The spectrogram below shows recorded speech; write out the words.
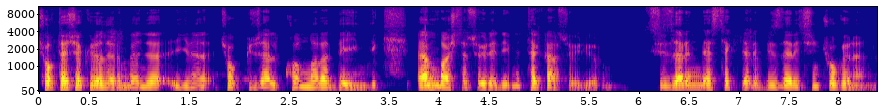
Çok teşekkür ederim. Bence yine çok güzel konulara değindik. En başta söylediğimi tekrar söylüyorum. Sizlerin destekleri bizler için çok önemli.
